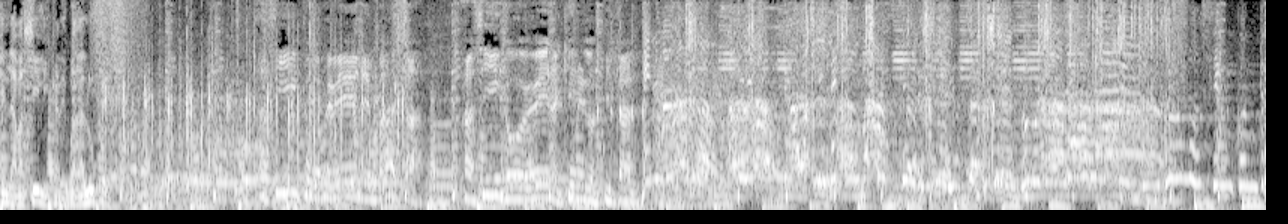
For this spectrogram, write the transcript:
en la Basílica de Guadalupe. Así como me ven en casa, así como me ven aquí en el hospital. Nos encontramos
